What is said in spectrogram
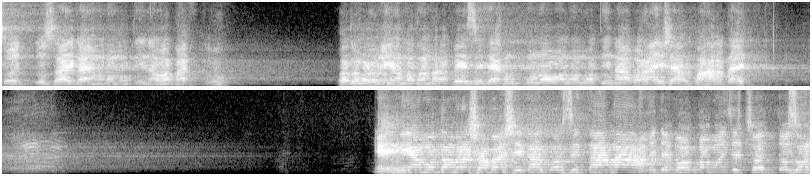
চোদ্দ জায়গায় অনুমতি নেওয়া বাধ্য। কত বড় নিয়ামত আমরা পেয়েছি যে এখন কোন অনুমতি না, ওরা এসে আর পাহারা দেয়। এই নিয়ামত আমরা সবাই স্বীকার করছি, তা না, আমি যে বললাম ওই যে চোদ্দ জন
